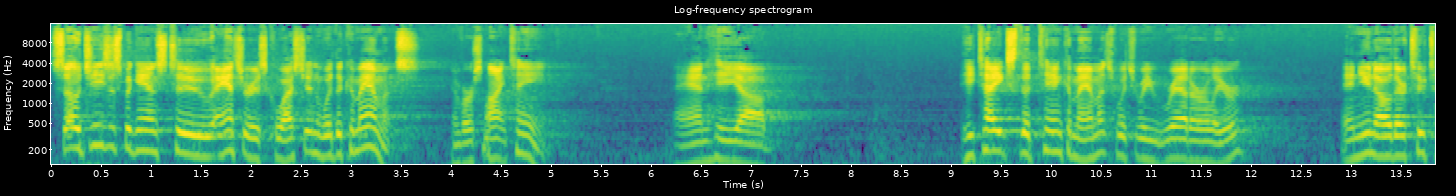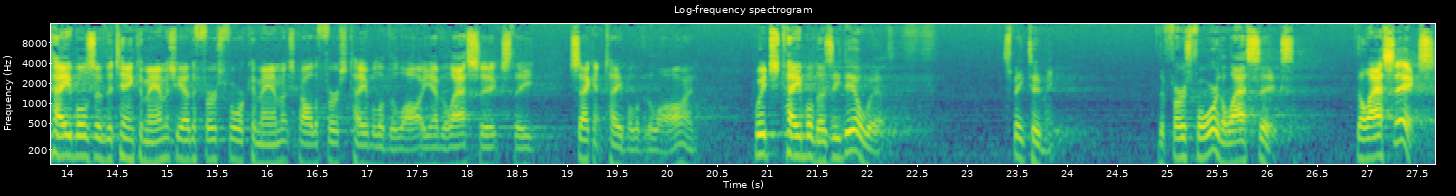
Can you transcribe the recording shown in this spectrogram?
So Jesus begins to answer his question with the commandments in verse 19. And he, uh, he takes the Ten Commandments, which we read earlier, and you know there are two tables of the Ten Commandments. You have the first four commandments called the first table of the law. You have the last six, the second table of the law. And which table does he deal with? Speak to me. The first four or the last six? The last six.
